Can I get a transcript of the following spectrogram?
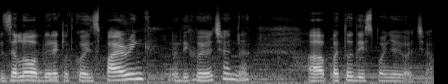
zelo bi rekla, tako inspiring, navdihujoča, pa tudi izpolnjujoča.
